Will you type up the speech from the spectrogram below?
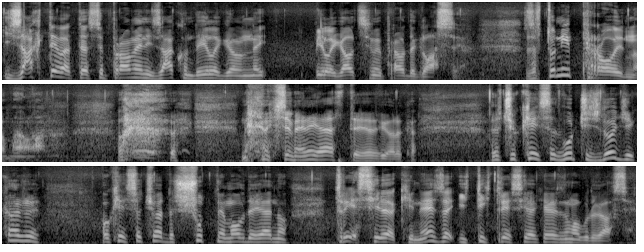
I zahtevate da se promeni zakon da ilegalne, ilegalci imaju pravo da glasaju. Zar to nije providno malo? ne, mislim, meni jeste, je ono kao. Reći, okej, okay, sad Vučić dođe i kaže, ok, sad ću ja da šutnem ovde jedno 30.000 kineza i tih 30.000 kineza mogu da glasaju.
